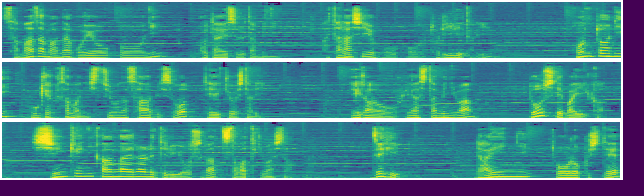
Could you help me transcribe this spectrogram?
様々なご要望にお答えするために新しい方法を取り入れたり、本当にお客様に必要なサービスを提供したり、笑顔を増やすためにはどうすればいいか真剣に考えられている様子が伝わってきました。ぜひ LINE に登録して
